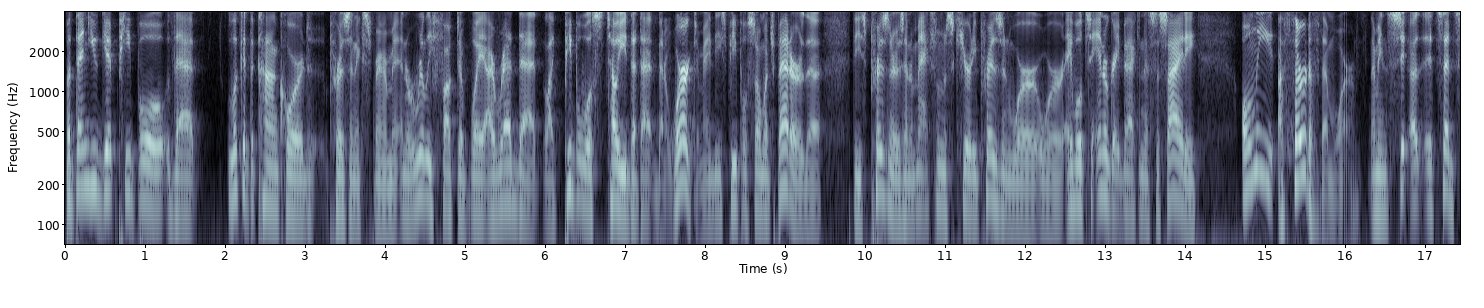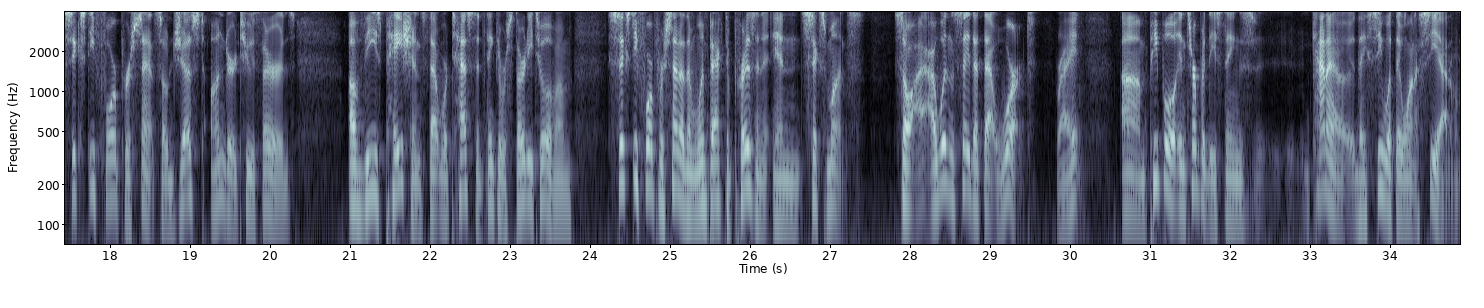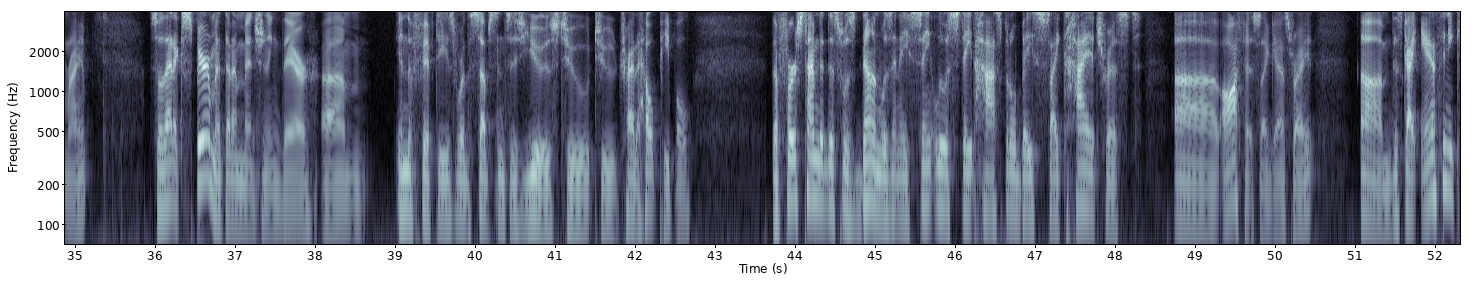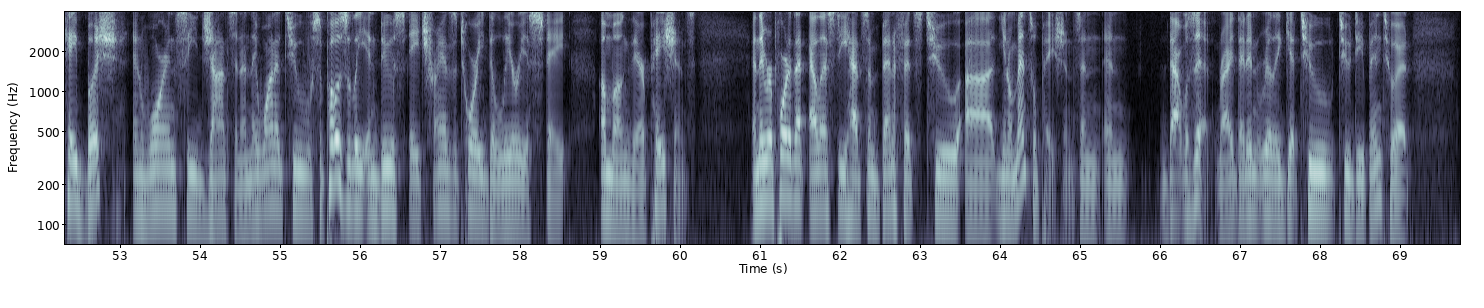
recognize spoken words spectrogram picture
But then you get people that look at the Concord prison experiment in a really fucked up way. I read that like people will tell you that that, that it worked. It made these people so much better. The these prisoners in a maximum security prison were were able to integrate back into society. Only a third of them were. I mean, uh, it said sixty four percent, so just under two thirds of these patients that were tested. I think there was thirty two of them. Sixty four percent of them went back to prison in six months. So I, I wouldn't say that that worked, right? um, people interpret these things kind of they see what they want to see out of them, right? So that experiment that I'm mentioning there um, in the 50s, where the substance is used to to try to help people. The first time that this was done was in a St. Louis State Hospital-based psychiatrist uh, office, I guess, right? Um, this guy Anthony K. Busch and Warren C. Johnson, and they wanted to supposedly induce a transitory delirious state among their patients and they reported that LSD had some benefits to uh, you know mental patients, and and that was it, right? They didn't really get too too deep into it,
